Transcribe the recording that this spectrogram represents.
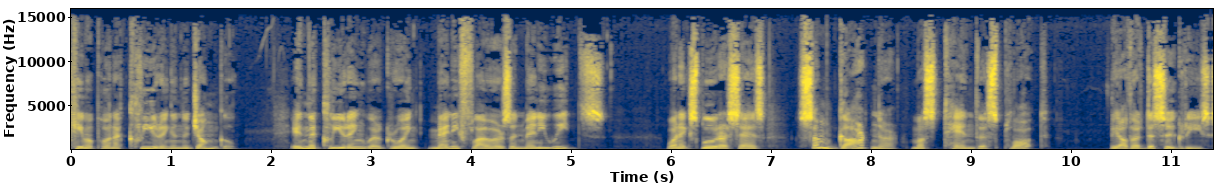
came upon a clearing in the jungle. In the clearing were growing many flowers and many weeds. One explorer says, Some gardener must tend this plot. The other disagrees.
